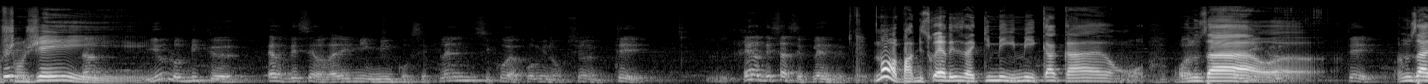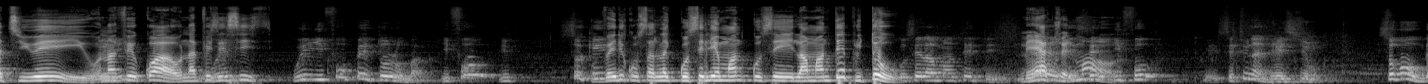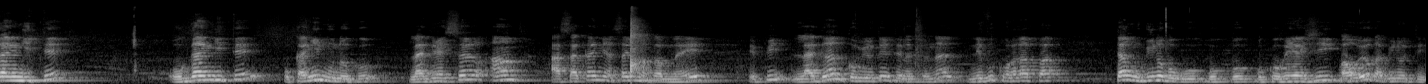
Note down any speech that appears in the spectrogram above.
changer. Na- et- yo lobi que rdc azali mingimingi kose plaindre sikoyo akomi na option te rdc ase plaindre te Non, par discours RDC qui mingi mingi kaka, on, on nous a On nous a tués, on a fait quoi On a fait ceci. oui il faut mpe toloba il faut il- soki Vous veut dire qu'on se qu'on se lamente- qu'on se lamentait plutôt. kose lamenter te Mais actuellement- il faut c'est une agression. Soki ogangi te ogangi te okangi monoko l'agresseur entre asakani asali makambo na ye et puis la grande communauté internationale ne vous croira pas. Boko- boko- bokoréagir bakoyoka bino te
